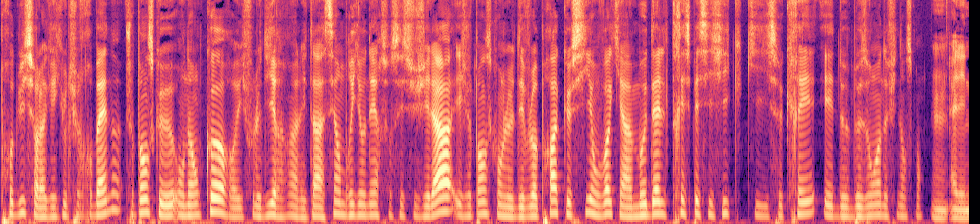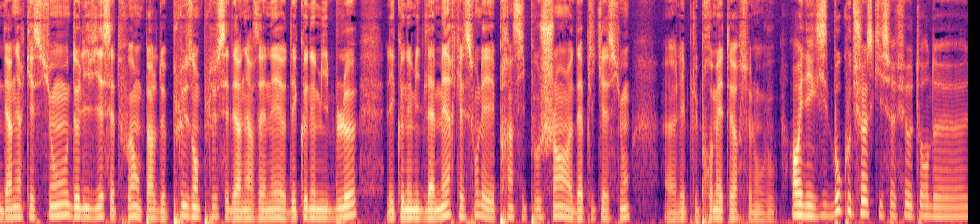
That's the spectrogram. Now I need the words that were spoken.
produit sur l'agriculture urbaine. Je pense qu'on est encore, il faut le dire, hein, à l'état assez embryonnaire sur ces sujets-là, et je pense qu'on le développera que si on voit qu'il y a un modèle très spécifique qui se crée et de besoin de financement. Mm. Allez, une dernière question d'Olivier cette fois. On parle de plus en plus ces dernières années euh, d'économie bleue, l'économie de la mer. Quels sont les principaux champs euh, d'application les plus prometteurs selon vous oh, Il existe beaucoup de choses qui se font autour de,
